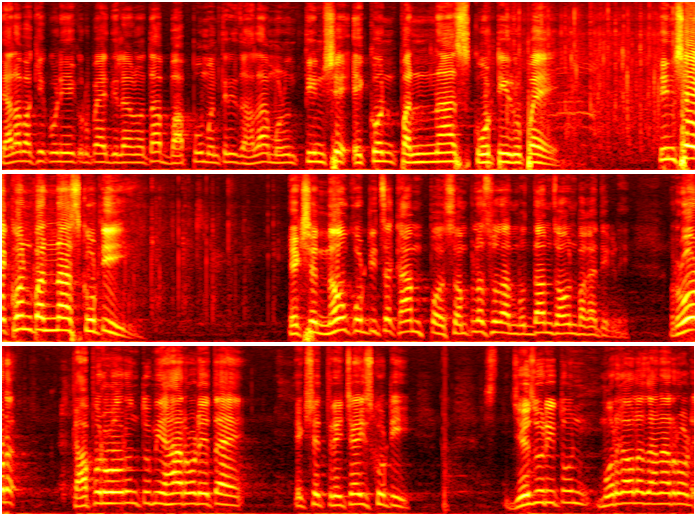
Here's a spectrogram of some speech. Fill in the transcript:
त्याला बाकी कोणी एक रुपया दिला नव्हता. बापू मंत्री झाला म्हणून तीनशे एकोणपन्नास कोटी रुपये. तीनशे एकोणपन्नास कोटी. एकशे नऊ कोटीचं काम प- संपलं सुद्धा. मुद्दाम जाऊन बघा तिकडे. रोड कापूरवरून तुम्ही हा रोड येत आहे एकशे त्रेचाळीस कोटी. जेजुरीतून मोरगावला जाणारा रोड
